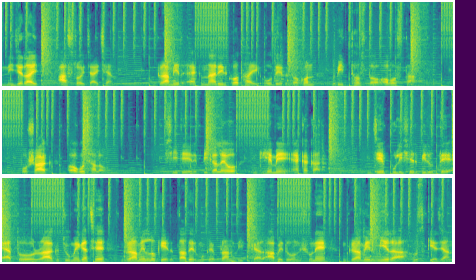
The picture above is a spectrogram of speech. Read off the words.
নিজেরাই আশ্রয় চাইছেন। গ্রামের এক নারীর কথাই ওদের তখন বিধ্বস্ত অবস্থা। পোশাক অগোছালো। শীতের বিকালেও ঘেমে একাকার। যে পুলিশের বিরুদ্ধে এত রাগ জমে গেছে, গ্রামের লোকের তাদের মুখে প্রাণ ভিক্ষার আবেদন শুনে গ্রামের মেয়েরা হুসকিয়ে যান।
